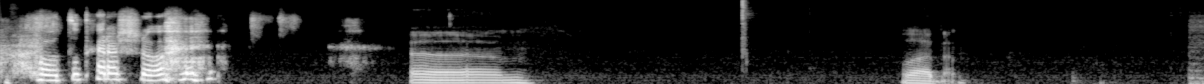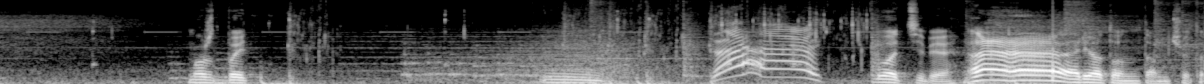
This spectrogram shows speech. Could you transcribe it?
Вот тут хорошо. Эм, Ладно. Может быть... Вот тебе. А, орет он там что-то.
